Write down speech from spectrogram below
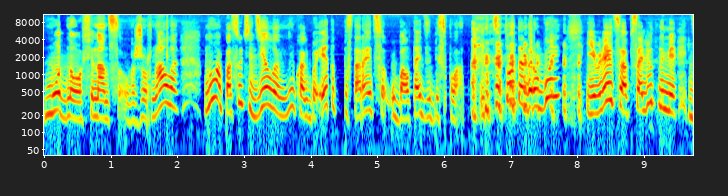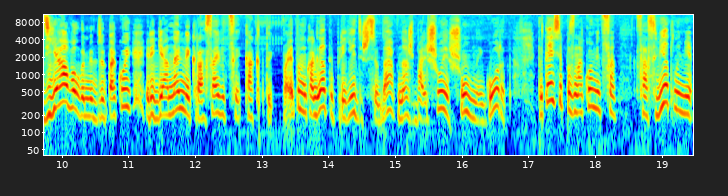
модного финансового журнала. Ну, а по сути дела, ну, как бы этот постарается уболтать за бесплатно. И тот и другой являются абсолютными дьяволами для такой региональной красавицы, как ты. Поэтому, когда ты приедешь сюда, в наш большой шумный город, пытайся познакомиться со светлыми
